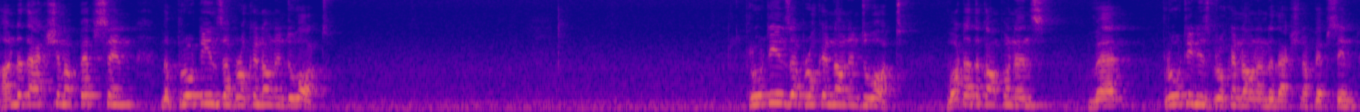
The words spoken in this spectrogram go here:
Under the action of pepsin the proteins are broken down into what Proteins are broken down into what? What are the components where protein is broken down under the action of pepsin?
